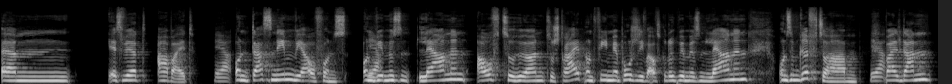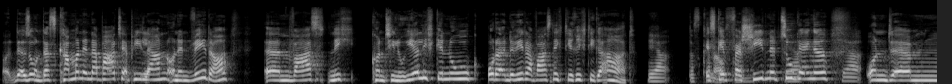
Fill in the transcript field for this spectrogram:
ähm, es wird Arbeit. Ja. Und das nehmen wir auf uns. Und Ja. wir müssen lernen, aufzuhören, zu streiten und viel mehr positiv ausgedrückt, wir müssen lernen, uns im Griff zu haben. Ja. Weil dann, so, und das kann man in der Paartherapie lernen. Und entweder ähm, war es nicht kontinuierlich genug oder entweder war es nicht die richtige Art. Ja, Es gibt sein. verschiedene Zugänge Ja. und ähm,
